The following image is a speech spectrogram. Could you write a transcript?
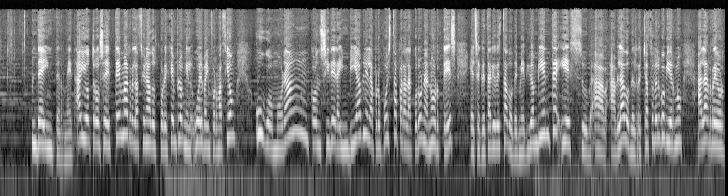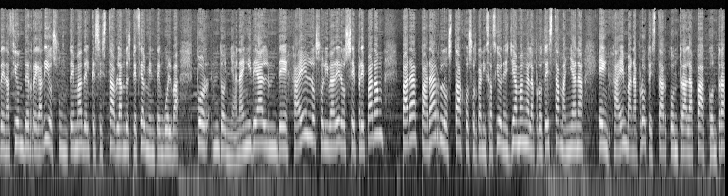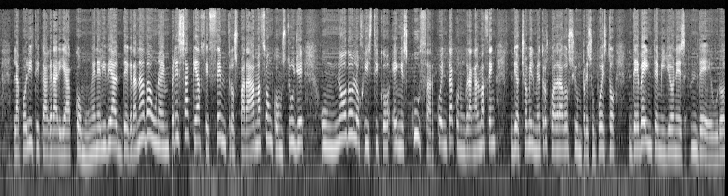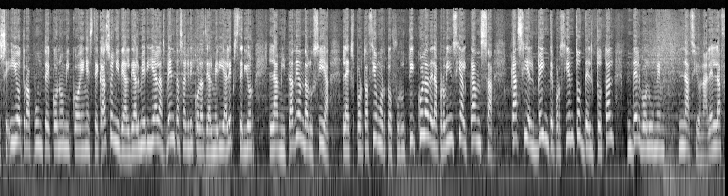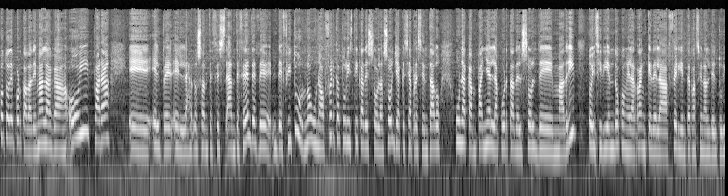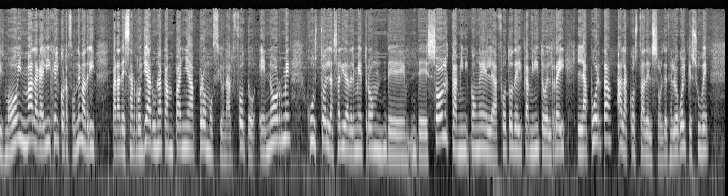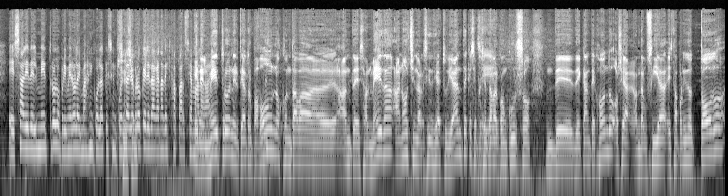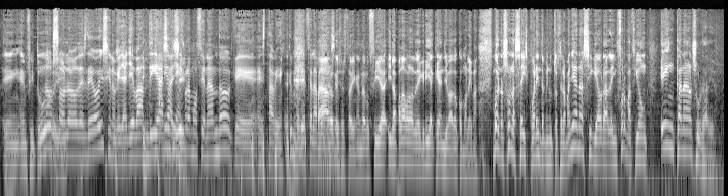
de Internet. Hay otros eh, temas relacionados, por ejemplo, en el Huelva Información. Hugo Morán considera inviable la propuesta para la Corona Norte. Es el secretario de Estado de Medio Ambiente y es, ha, ha hablado del rechazo del Gobierno a la reordenación de regadíos, un tema del que se está hablando especialmente en Huelva por Doñana. En Ideal de Jaén, los olivareros se preparan para parar los tajos. Organizaciones llaman a la protesta mañana en Jaén. Van a protestar contra la PAC, contra la política agraria común. En el Ideal de Granada, una empresa que hace centros para Amazon construye un nodo logístico en Escúzar. Cuenta con un gran almacén de 8.000 metros cuadrados y un presupuesto de 20 millones de euros. Y otro apunte económico en este caso, en Ideal de Almería, las ventas agrícolas de Almería al exterior, la mitad de Andalucía. La exportación hortofrutícola de la provincia alcanza casi el 20% del total del volumen nacional. En la foto de portada de Málaga hoy para eh, los antecedentes de, Fitur, ¿no? una oferta turística de sol a sol, ya que se ha presentado una campaña en la Puerta del Sol de Madrid, coincidiendo con el arranque de la Feria Internacional del Turismo. Hoy Málaga elige el corazón de Madrid para desarrollar una campaña promocional. Foto enorme justo en la salida del metro de, de Sol, con la foto del Caminito del Rey, la puerta a la Costa del Sol. Desde luego el que sube eh, sale del metro, lo primero la imagen con la que se encuentra, yo creo que le da ganas de escaparse a Málaga. En el ¿eh? metro, en el Teatro Pavón, nos contaba eh, antes Almeda, anoche en la residencia de estudiantes que se presentaba el concurso de, de Cante Hondo, o sea, Andalucía está poniendo todo en, en Fitur. No solo desde hoy, sino que ya llevan días allí promocionando que está bien, que merece la pena. Claro que eso está bien, Andalucía y la palabra alegría que han llevado como lema. Bueno, son las 6.40 minutos de la mañana, sigue ahora la información en Canal Sur Radio.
